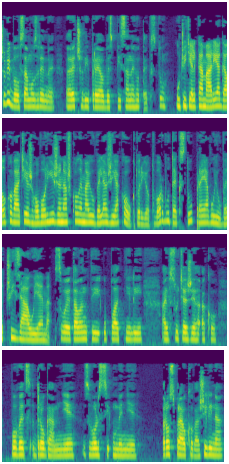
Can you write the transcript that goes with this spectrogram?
Čo by bol samozrejme rečový prejav bez písaného textu? Učiteľka Mária Galková tiež hovorí, že na škole majú veľa žiakov, ktorí o tvorbu textu prejavujú väčší záujem. Svoje talenty uplatnili aj v súťažiach ako Povedz droga mne, zvoľ si umenie, Rozprávková žilina,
